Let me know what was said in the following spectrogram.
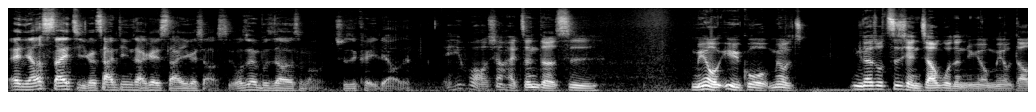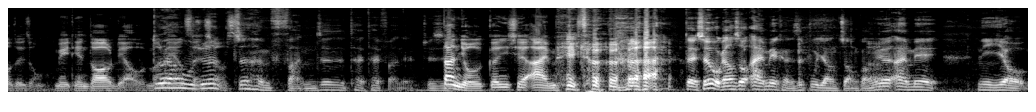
哎、你要塞几个餐厅才可以塞一个小时？我真的不知道有什么就是可以聊的。哎、我好像还真的是没有遇过，没有，应该说之前交过的女友没有到这种每天都要聊满对啊，两我觉得三小时。真的很烦，真的太太烦了。就是，但有跟一些暧昧的，对，所以我刚刚说暧昧可能是不一样的状况，因为暧昧你有，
